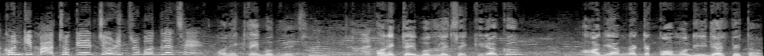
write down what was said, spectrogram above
এখন কি পাঠকের চরিত্র বদলেছে? অনেকটাই বদলেছে। অনেকটাই বদলেছে। কীরকম? আগে আমরা একটা কমন রিডার পেতাম।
